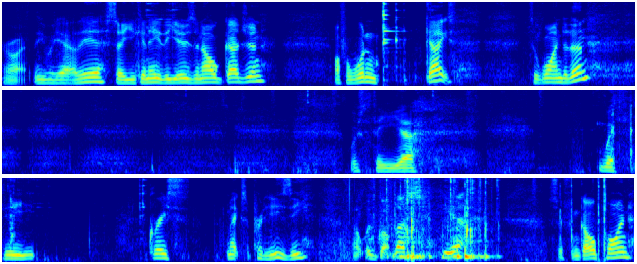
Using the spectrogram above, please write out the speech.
Right, there we are there. So you can either use an old gudgeon off a wooden gate to wind it in with the uh, with the grease makes it pretty easy but we've got this here so from Gold Pine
